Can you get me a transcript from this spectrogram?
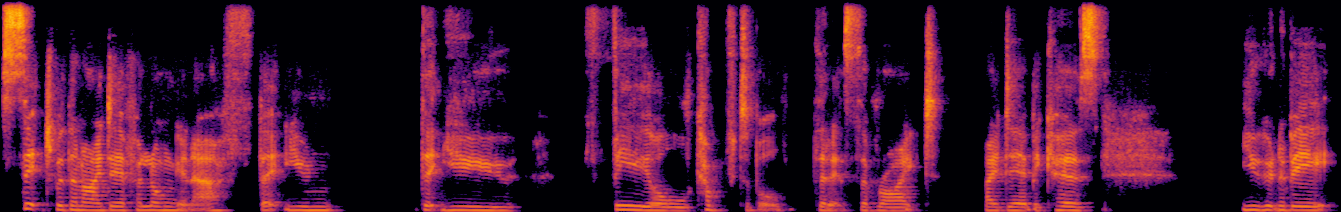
sit with an idea for long enough that you that you feel comfortable that it's the right idea because you're going to be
